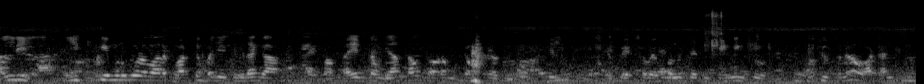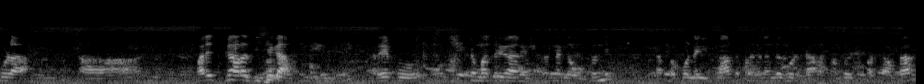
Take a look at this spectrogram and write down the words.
మళ్ళీ ఈ స్కీమును కూడా వాళ్ళకు వర్తింపజేసే విధంగా మా ప్రయత్నం చేస్తాం. గౌరవ ముఖ్యమంత్రి వెళ్ళి ఎప్పటి నుంచి అయితే పెండింగ్స్ చూస్తున్నాం. వాటన్నిటిని కూడా పరిష్కార దిశగా రేపు ముఖ్యమంత్రి గారి ప్రసంగం ఉంటుంది. తప్పకుండా ఈ ప్రాంత ప్రజలందరూ కూడా చాలా సంతోషపడతా ఉంటారు.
